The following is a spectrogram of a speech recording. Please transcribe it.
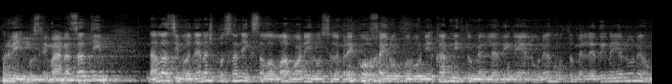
prvih muslimana. Zatim, nalazimo da je naš poslanik sallallahu alejhi ve sellem rekao khairu quruni qarni thumma alladhina yalunhum thumma alladhina yalunhum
